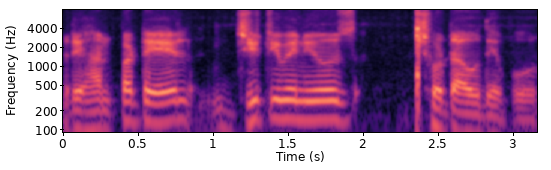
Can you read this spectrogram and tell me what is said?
Rehan Patel GTV news, Chhota Udepur.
